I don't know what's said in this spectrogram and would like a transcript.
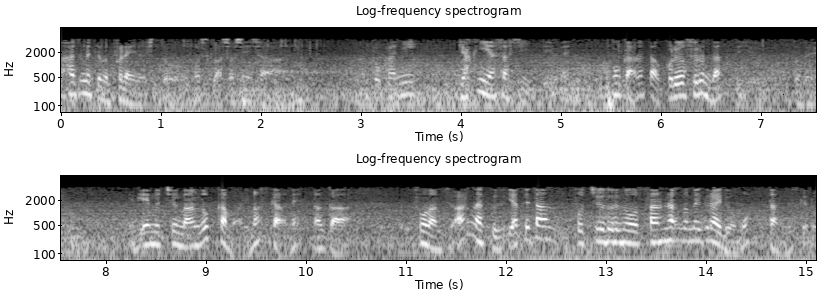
初めてのプレイの人もしくは初心者とかに逆に優しいっていうね。今回あなたはこれをするんだっていうことでゲーム中満足感もありますからね。なんかそうなんですよ。あるなくやってた途中の3ラウンド目ぐらいで思ったんですけど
